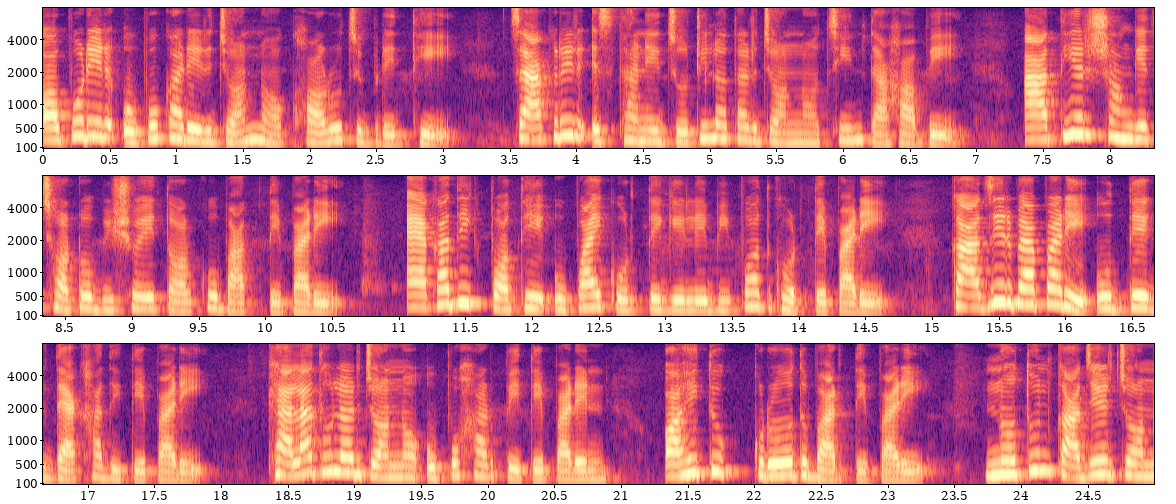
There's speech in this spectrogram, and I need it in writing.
অপরের উপকারের জন্য খরচ বৃদ্ধি। চাকরির স্থানে জটিলতার জন্য চিন্তা হবে। আত্মীয়ের সঙ্গে ছোট বিষয়ে তর্ক বাঁধতে পারে। একাধিক পথে উপায় করতে গেলে বিপদ ঘটতে পারে। কাজের ব্যাপারে উদ্বেগ দেখা দিতে পারে। খেলাধুলার জন্য উপহার পেতে পারেন। অহেতুক ক্রোধ বাড়তে পারে। নতুন কাজের জন্য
